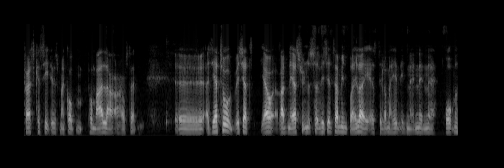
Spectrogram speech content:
først kan se det, hvis man går på meget lang afstand. Øh, altså jeg tog, hvis jeg, jeg er ret nærsynet, så hvis jeg tager mine briller af og stiller mig hen i den anden ende af rummet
